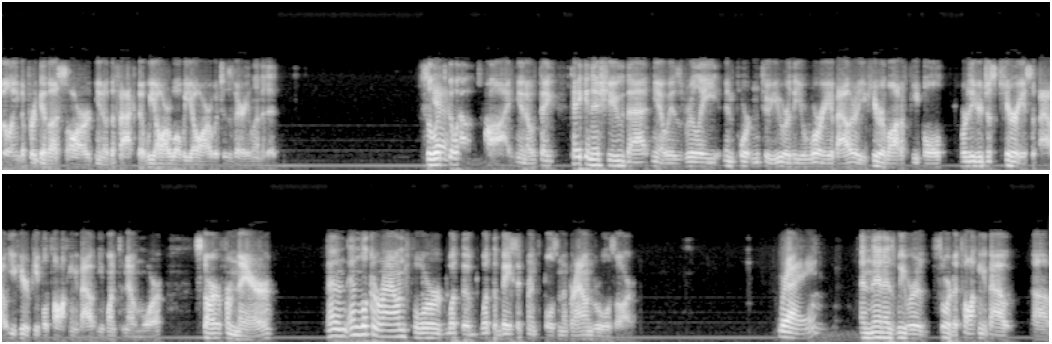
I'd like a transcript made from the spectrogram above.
willing to forgive us our, you know, the fact that we are what we are, which is very limited. So Yeah. let's go out and try. You know, take take an issue that you know is really important to you, or that you worry about, or you hear a lot of people, or that you're just curious about. You hear people talking about, and you want to know more. Start from there, and and look around for what the what the basic principles and the ground rules are. Right. And then, as we were sort of talking about uh,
